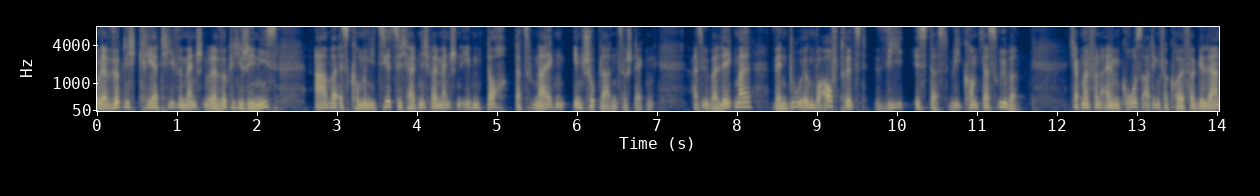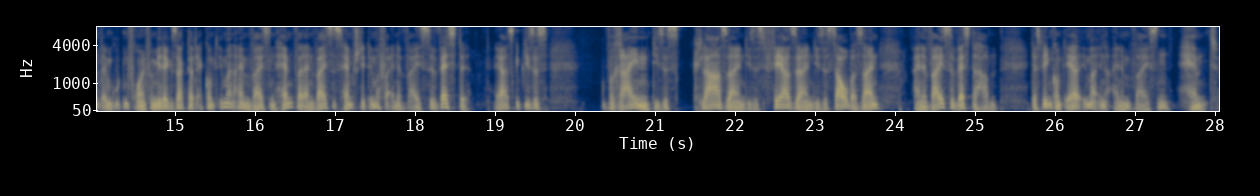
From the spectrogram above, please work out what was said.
oder wirklich kreative Menschen oder wirkliche Genies, aber es kommuniziert sich halt nicht, weil Menschen eben doch dazu neigen, in Schubladen zu stecken. Also überleg mal, wenn du irgendwo auftrittst, wie ist das? Wie kommt das rüber? Ich habe mal von einem großartigen Verkäufer gelernt, einem guten Freund von mir, der gesagt hat, er kommt immer in einem weißen Hemd, weil ein weißes Hemd steht immer für eine weiße Weste. Ja, es gibt dieses rein, dieses Klarsein, dieses Fairsein, dieses Saubersein, eine weiße Weste haben. Deswegen kommt er immer in einem weißen Hemd.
